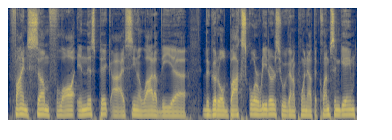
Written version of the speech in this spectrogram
find some flaw in this pick. I've seen a lot of the uh, the good old box score readers who are going to point out the Clemson game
